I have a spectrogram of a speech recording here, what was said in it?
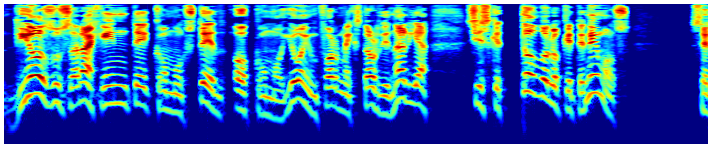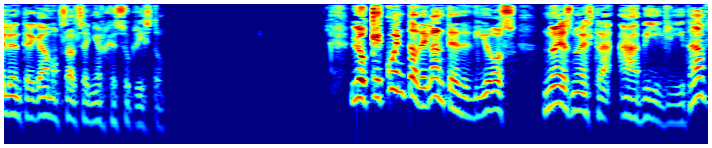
Dios usará gente como usted o como yo en forma extraordinaria si es que todo lo que tenemos se lo entregamos al Señor Jesucristo. Lo que cuenta delante de Dios no es nuestra habilidad,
